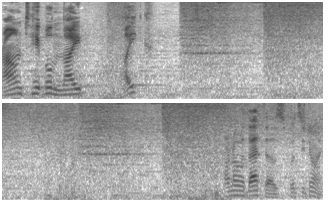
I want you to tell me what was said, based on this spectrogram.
Let's go. Round table Knight Vyke? I don't know what that does. What's he doing?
